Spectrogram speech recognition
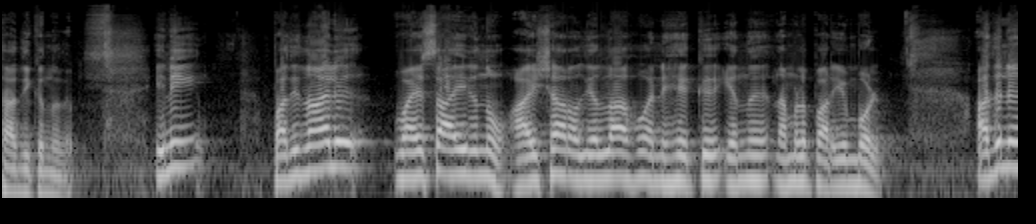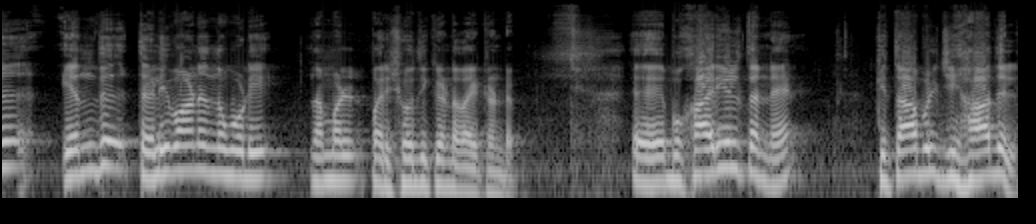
സാധിക്കുന്നത്. ഇനി പതിനാല് വയസ്സായിരുന്നു ആയിഷ അള്ളാഹു അൻഹയ്ക്ക് എന്ന് നമ്മൾ പറയുമ്പോൾ അതിന് എന്ത് തെളിവാണെന്ന് കൂടി നമ്മൾ പരിശോധിക്കേണ്ടതായിട്ടുണ്ട്. ബുഖാരിയിൽ തന്നെ കിതാബുൽ ജിഹാദിൽ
